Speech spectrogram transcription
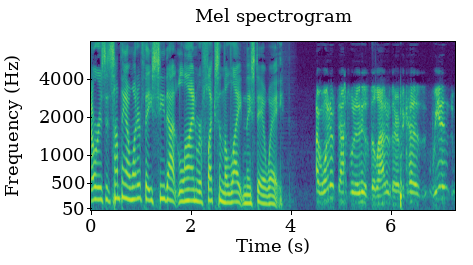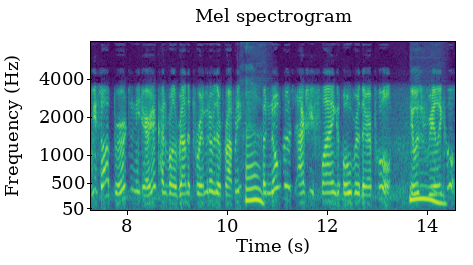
or is it something? I wonder if they see that line reflects in the light and they stay away. I wonder if that's what it is, the ladder there, because we didn't we saw birds in the area, kind of around the perimeter of their property, Oh. but no birds actually flying over their pool. It was really cool.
